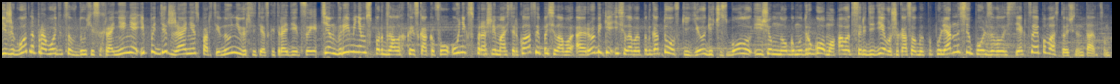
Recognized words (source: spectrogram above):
ежегодно проводится в духе сохранения и поддержания спортивной университетской традиции. Тем временем в спортзалах КСК КФУ «Уникс» прошли мастер-классы по силовой аэробике и силовой подготовке, йоге, чесболу и еще многому другому. А вот среди девушек особой популярностью пользовалась секция по восточным танцам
